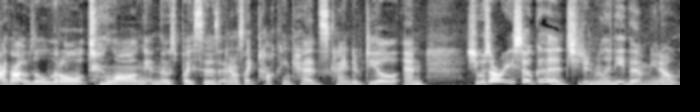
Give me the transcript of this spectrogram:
I thought it was a little too long in those places and it was like talking heads kind of deal and she was already so good. She didn't really need them, you know?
